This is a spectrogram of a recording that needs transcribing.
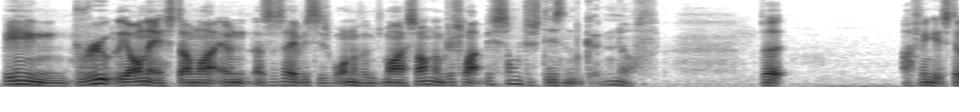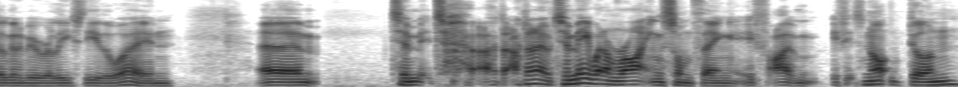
being brutally honest, I'm like, and as I say, this is one of them's my song. I'm just like, this song just isn't good enough. But I think it's still going to be released either way. And um, to me, I don't know. To me, when I'm writing something, if I'm if it's not done,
